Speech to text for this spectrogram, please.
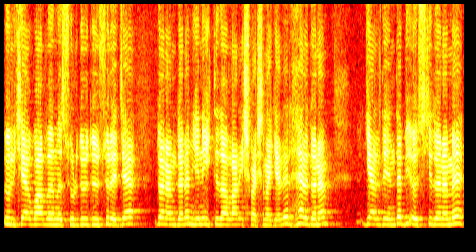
ülke varlığını sürdürdüğü sürece dönem dönem yeni iktidarlar iş başına gelir. Her dönem geldiğinde bir eski dönemi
